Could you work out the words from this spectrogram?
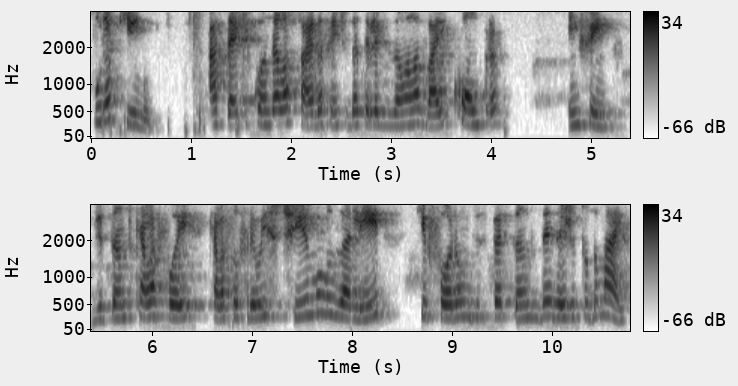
por aquilo. Até que quando ela sai da frente da televisão, ela vai e compra. Enfim, de tanto que ela foi, que ela sofreu estímulos ali que foram despertando desejo e tudo mais.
